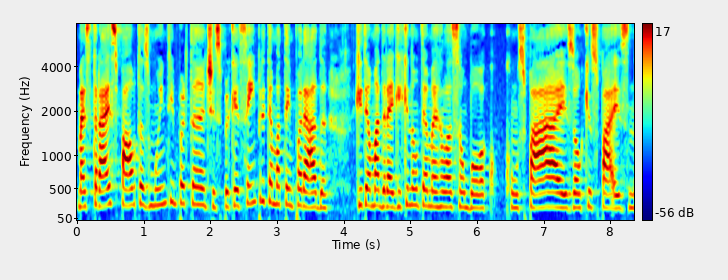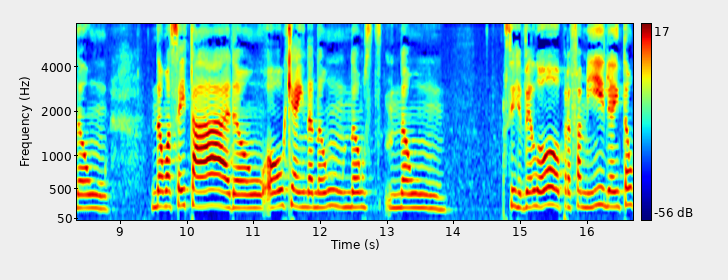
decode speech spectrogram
mas traz pautas muito importantes, porque sempre tem uma temporada que tem uma drag que não tem uma relação boa co- com os pais, ou que os pais não não aceitaram, ou que ainda não não não se revelou para a família. Então,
